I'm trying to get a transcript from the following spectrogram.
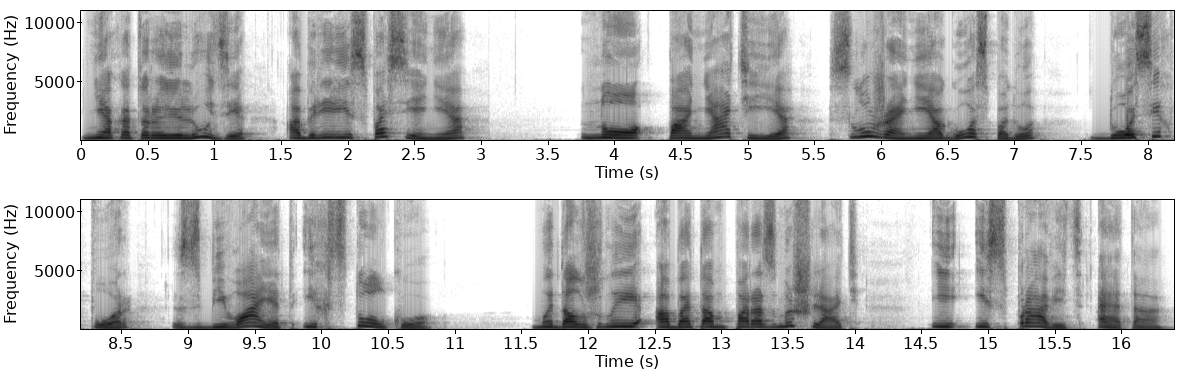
Некоторые люди обрели спасение, но понятие служения Господу до сих пор сбивает их с толку. Мы должны об этом поразмышлять и исправить это.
